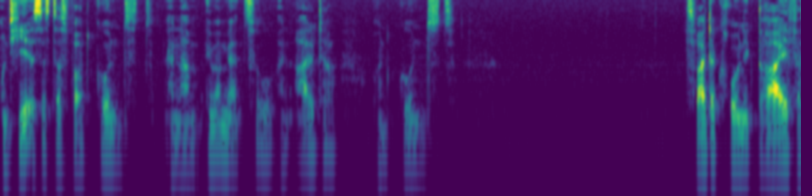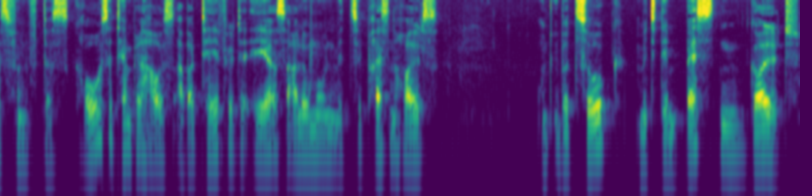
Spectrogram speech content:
Und hier ist es das Wort Gunst. Er nahm immer mehr zu an Alter und Gunst. 2. Chronik 3, Vers 5. Das große Tempelhaus aber täfelte er, Salomon, mit Zypressenholz und überzog mit dem besten Gold,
